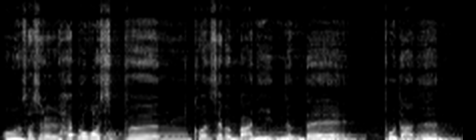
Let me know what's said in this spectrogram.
어, 사실 해보고 싶은 컨셉은 많이 있는데 보다는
